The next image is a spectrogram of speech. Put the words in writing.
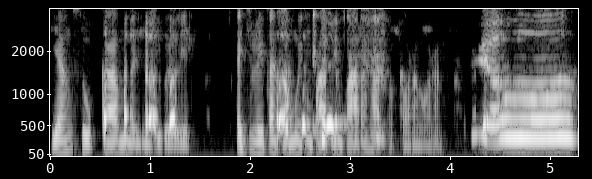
yang suka menjulit eh julitan kamu yang paling parah atau ke orang-orang ya Allah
